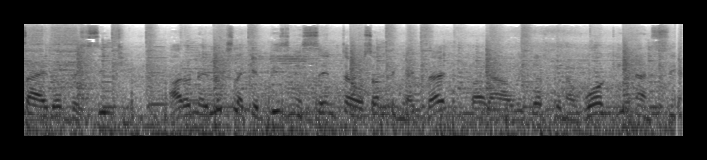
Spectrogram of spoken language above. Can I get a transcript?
Side of the city. I don't know, it looks like a business center or something like that, but uh, we're just gonna walk in and see.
